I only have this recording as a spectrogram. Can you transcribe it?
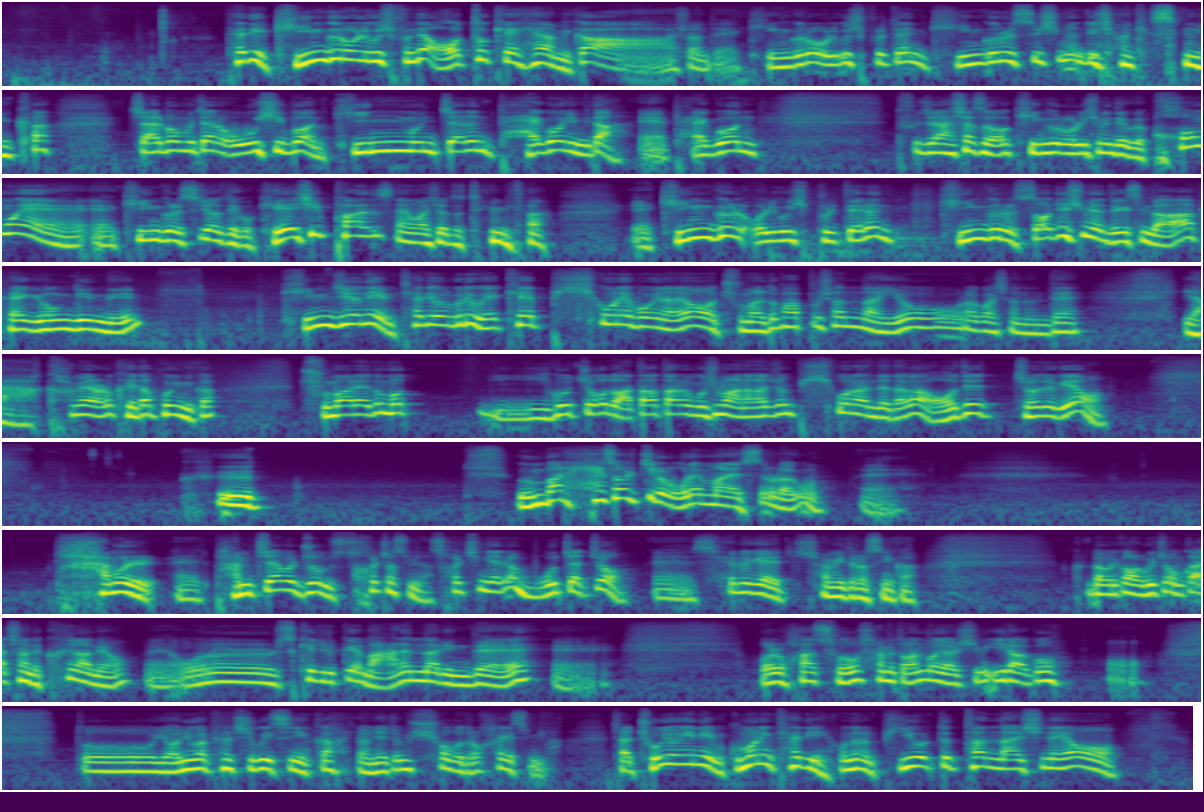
테디 긴 글 올리고 싶은데 어떻게 해야 합니까? 하셨는데 긴 글을 올리고 싶을 땐 긴 글을 쓰시면 되지 않겠습니까? 짧은 문자는 50원, 긴 문자는 100원입니다. 예, 100원 투자하셔서 긴 글 올리시면 되고요. 콩에 예, 긴글 쓰셔도 되고 게시판 사용하셔도 됩니다. 예, 긴 글 올리고 싶을 때는 긴 글을 써주시면 되겠습니다. 백용기님. 김지연님, 테디 얼굴이 왜 이렇게 피곤해 보이나요? 주말도 바쁘셨나요? 라고 하셨는데, 야, 카메라로 그게 다 보입니까? 주말에도 뭐, 이곳저곳 왔다 갔다 하는 곳이 많아가지고 좀 피곤한 데다가 어제 저녁에요. 그, 음반 해설지를 오랜만에 쓰느라고, 예. 밤을, 예, 밤잠을 좀 설쳤습니다. 설친 게 아니라 못 잤죠? 예, 새벽에 잠이 들었으니까. 그러다 보니까 얼굴이 조금 까칠한데 큰일 나네요. 예, 오늘 스케줄이 꽤 많은 날인데, 예, 월, 화, 수 3일 동안 뭐 열심히 일하고, 어, 또 연휴가 펼치고 있으니까 연휴에 좀 쉬어보도록 하겠습니다. 자, 조영희님, 굿모닝 테디. 오늘은 비 올 듯한 날씨네요.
